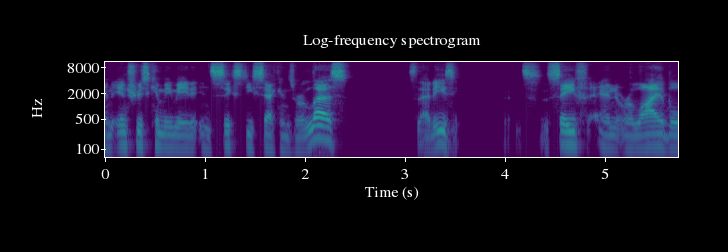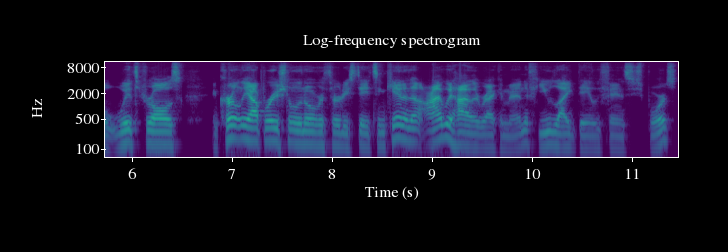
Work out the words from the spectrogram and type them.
and entries can be made in 60 seconds or less. It's that easy. It's safe and reliable withdrawals and currently operational in over 30 states in Canada. I would highly recommend if you like daily fantasy sports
